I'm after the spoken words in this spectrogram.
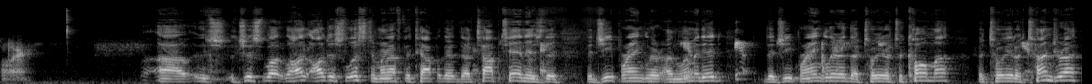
or uh, just well, I'll, I'll, just list them right off the top of the, the top 10 is okay. the, the Jeep Wrangler Unlimited, yep. Yep. the Jeep Wrangler, okay. the Toyota Tacoma, the Toyota yep. Tundra,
